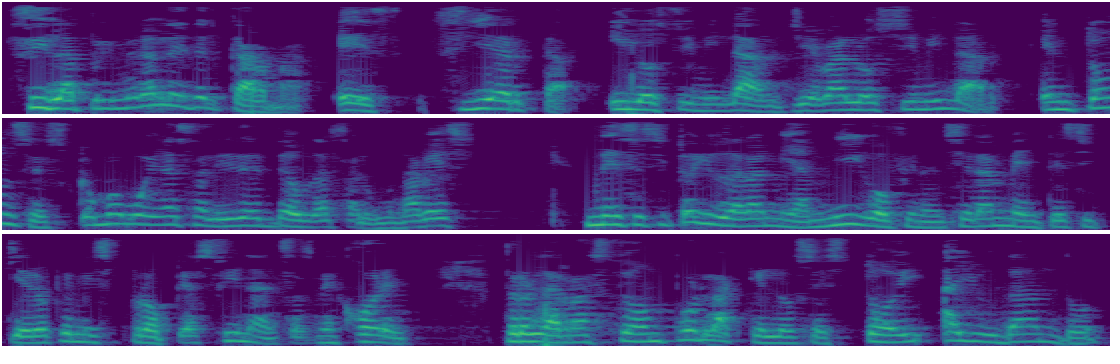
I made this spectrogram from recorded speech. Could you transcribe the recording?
Si la primera ley del karma es cierta y lo similar lleva a lo similar, entonces, ¿cómo voy a salir de deudas alguna vez? Necesito ayudar a mi amigo financieramente si quiero que mis propias finanzas mejoren, pero la razón por la que los estoy ayudando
